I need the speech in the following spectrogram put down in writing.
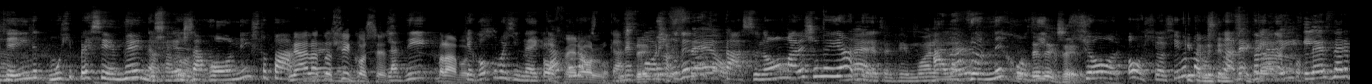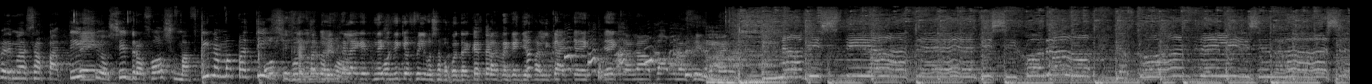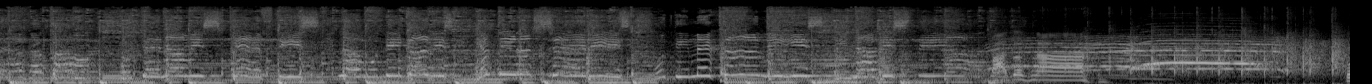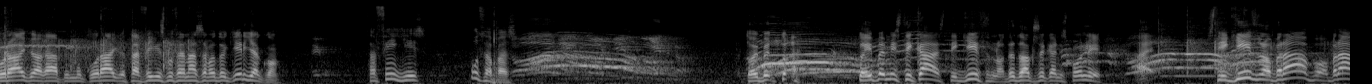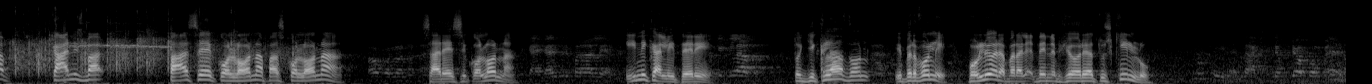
και είναι, μου έχει πέσει εμένα το σαγόνι στο πάτο. Ναι, αλλά το σήκωσες. Δηλαδή, Μπράβο και εγώ της. που είμαι γυναίκα, Το έφερε όλο. κουράστηκα. Πιστεύεις. Που δεν έχω φτάσει, ενώ μου αρέσουν οι άντρες. Ναι, παιδί μου, αλλά αλλά λες- δεν έχω Ποτέ δει δεν ξέρεις. πιο... Όχι, όχι, είμαι αρέσουν οι άντρες. θέλω να Δηλαδή, πω. λες ναι, ρε παιδί μου, να σε απατήσει Ε. ο σύντροφός σου με αυτή να με απατήσει. Όχι, δεν το ήθελα γιατί την έχει δει και ο φίλος από κοντά και πάτηκα εγκεφαλικά και έκανα πάμε να φύγουμε. Πάντως να... Κουράγιο αγάπη μου, κουράγιο. Θα φύγεις πουθενά Σαββατοκύριακο; Θα φύγεις. Πού θα πας; Το είπε, το, το είπε μυστικά, στην Κύθνο. Δεν το άκουσε κανείς πολύ. Α, Στην Κύθνο, μπράβο, μπράβο. Κάνεις... Βα... Πας σε κολόνα, πας κολόνα; Σ' αρέσει η κολόνα; Είναι η καλύτερη. Των κυκλάδων, υπερβολή. Πολύ ωραία παραλία. Δεν είναι πιο ωραία του σκύλου.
